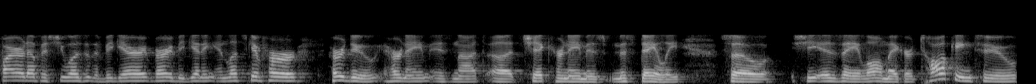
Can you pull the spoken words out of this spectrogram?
fired up as she was at the very very beginning. And let's give her her due. Her name is not uh, Chick. Her name is Miss Daly. So she is a lawmaker talking to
